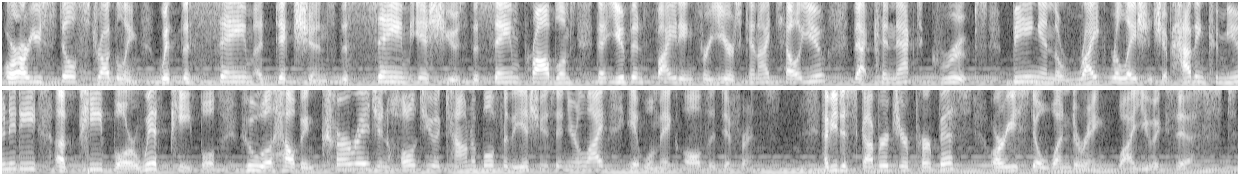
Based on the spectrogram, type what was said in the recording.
Or are you still struggling with the same addictions, the same issues, the same problems that you've been fighting for years? Can I tell you that connect groups, being in the right relationship, having community of people or with people who will help encourage and hold you accountable for the issues in your life, it will make all the difference. Have you discovered your purpose or are you still wondering why you exist?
